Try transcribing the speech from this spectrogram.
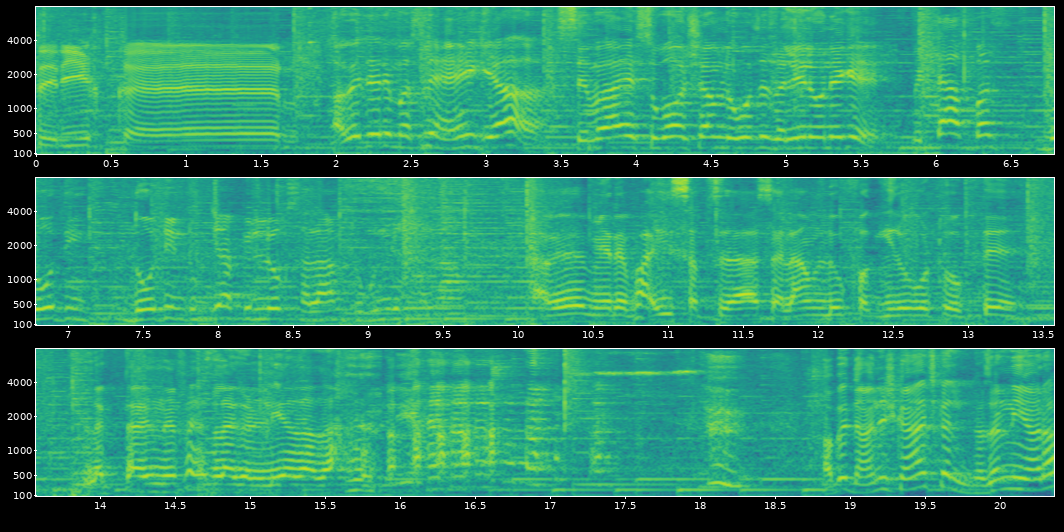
तेरी खैर। अबे तेरे मसले हैं ही क्या? सिवाय सुबह और शाम लोगों से जलील होने के। बेटा बस दो दिन दो दिन रुक जा फिर लोग सलाम ठोकेंगे सलाम। अबे मेरे भाई सबसे ज़्यादा सलाम लोग फकीरों को ठोकते हैं। लगता है इसने फैसला कर लिया दादा। अबे दानिश कहाँ है आजकल? नज़र नहीं आ रहा?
